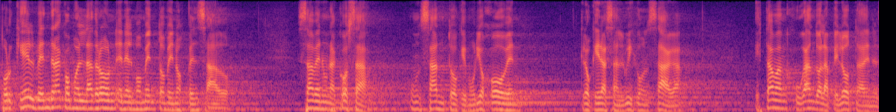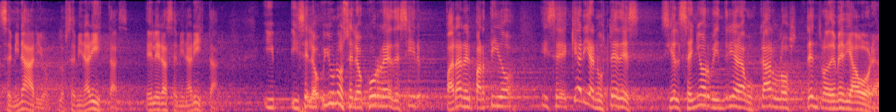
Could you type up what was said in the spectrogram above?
porque Él vendrá como el ladrón en el momento menos pensado. ¿Saben una cosa? Un santo que murió joven, creo que era San Luis Gonzaga, estaban jugando a la pelota en el seminario, los seminaristas, él era seminarista, y, uno se le ocurre decir, parar el partido, y dice, ¿qué harían ustedes si el Señor vindría a buscarlos dentro de media hora?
